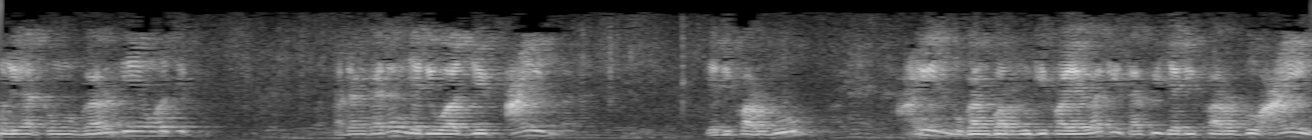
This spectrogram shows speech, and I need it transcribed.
melihat kemungkaran dia yang wajib. Kadang-kadang jadi wajib ain. Jadi fardu ain bukan fardu kifayah lagi tapi jadi fardu ain.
